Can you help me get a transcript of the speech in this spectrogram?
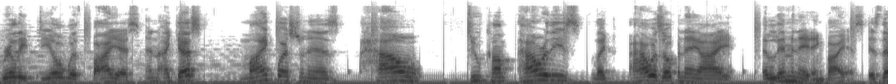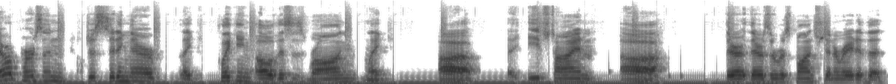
really deal with bias. And I guess my question is how do comp how are these like how is OpenAI eliminating bias? Is there a person just sitting there like clicking, oh, this is wrong, like uh each time uh there there's a response generated that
